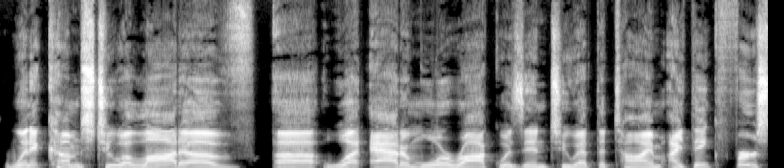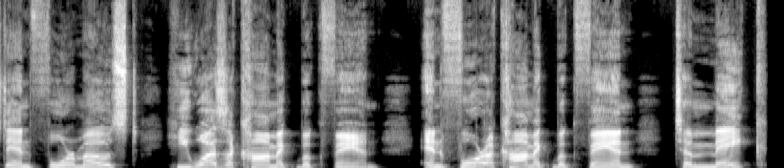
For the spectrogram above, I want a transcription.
when it comes to a lot of uh, what Adam Warrock was into at the time, I think first and foremost, he was a comic book fan. And for a comic book fan to make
